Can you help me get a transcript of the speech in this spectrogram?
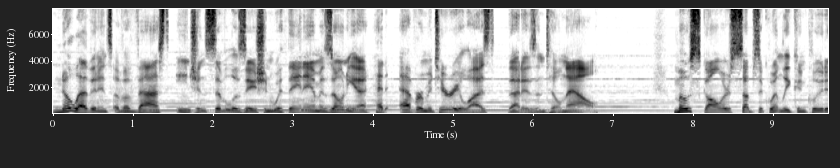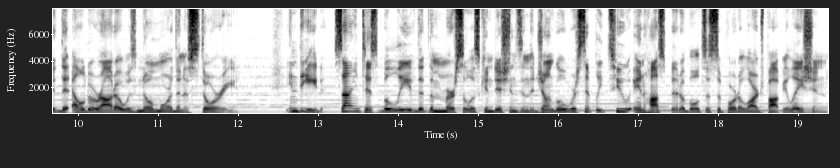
No evidence of a vast ancient civilization within Amazonia had ever materialized, that is until now. Most scholars subsequently concluded that El Dorado was no more than a story, Indeed, scientists believe that the merciless conditions in the jungle were simply too inhospitable to support a large population.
